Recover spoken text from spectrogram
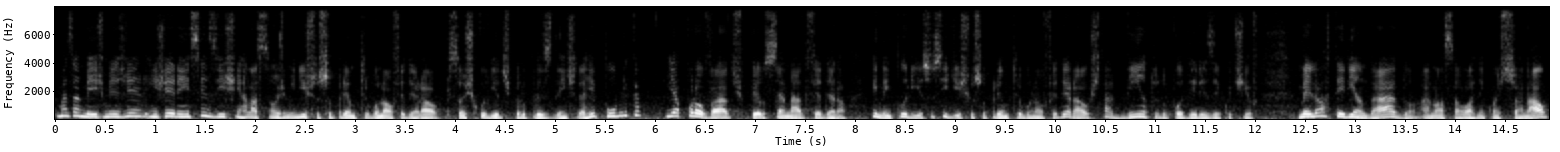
Mas a mesma ingerência existe em relação aos ministros do Supremo Tribunal Federal, que são escolhidos pelo presidente da República e aprovados pelo Senado Federal. E nem por isso se diz que o Supremo Tribunal Federal está dentro do Poder Executivo. Melhor teria andado a nossa ordem constitucional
